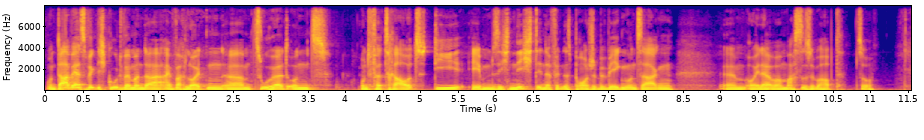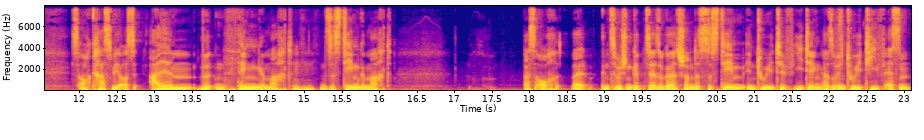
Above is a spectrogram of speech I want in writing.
Und da wäre es wirklich gut, wenn man da einfach Leuten ähm, zuhört und, und vertraut, die eben sich nicht in der Fitnessbranche bewegen und sagen, ähm, Oida, warum machst du es überhaupt so? Ist auch krass, wie aus allem wird ein Thing gemacht, ein System gemacht. Was auch, weil inzwischen gibt es ja sogar schon das System Intuitive Eating, also intuitiv Essen.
